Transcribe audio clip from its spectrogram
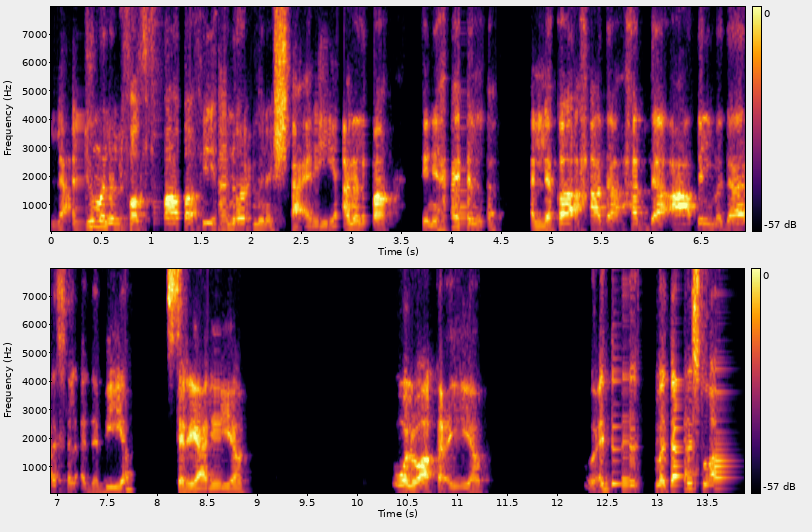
لا الجمل الفضفاضة فيها نوع من الشاعرية. أنا لما في نهاية اللقاء هذا هبدا أعطي المدارس الأدبية السريالية والواقعية. وعدة مدارس وابدا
